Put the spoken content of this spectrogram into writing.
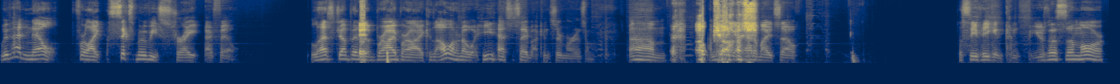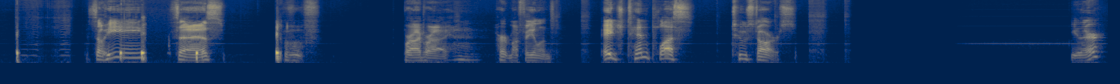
We've had Nell for like six movies straight. I feel. Let's jump into It- Bri Bri because I want to know what he has to say about consumerism. Um, Oh I'm getting ahead of myself. Let's see if he can confuse us some more. So he says, "Oof, Bri Bri, hurt my feelings. Age ten plus, two stars. You there?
